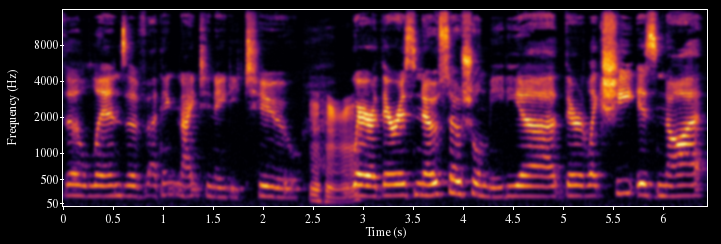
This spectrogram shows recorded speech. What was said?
the lens of i think 1982 mm-hmm. where there is no social media there like she is not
